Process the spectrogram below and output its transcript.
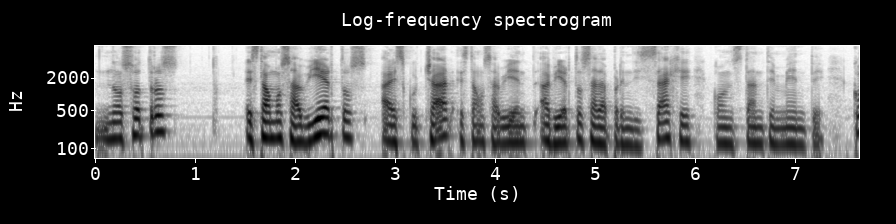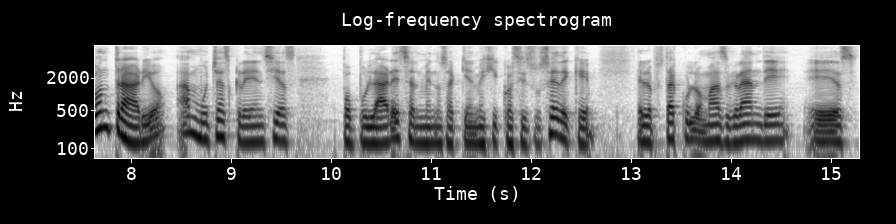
nosotros estamos abiertos a escuchar, estamos abiertos al aprendizaje constantemente. Contrario a muchas creencias populares, al menos aquí en México así sucede, que el obstáculo más grande es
